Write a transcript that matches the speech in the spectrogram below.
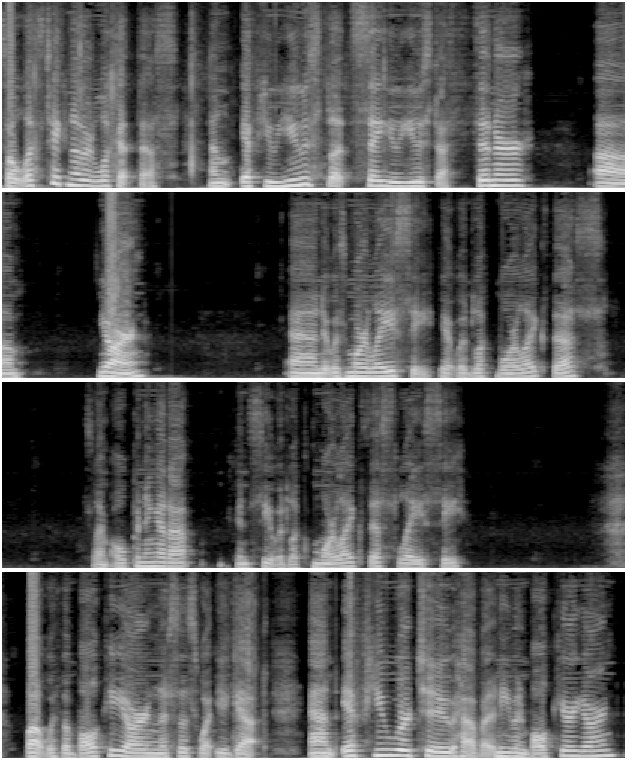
so let's take another look at this. And if you used, let's say you used a thinner um, yarn and it was more lacy, it would look more like this. So I'm opening it up. You can see it would look more like this lacy. But with a bulky yarn, this is what you get. And if you were to have an even bulkier yarn,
